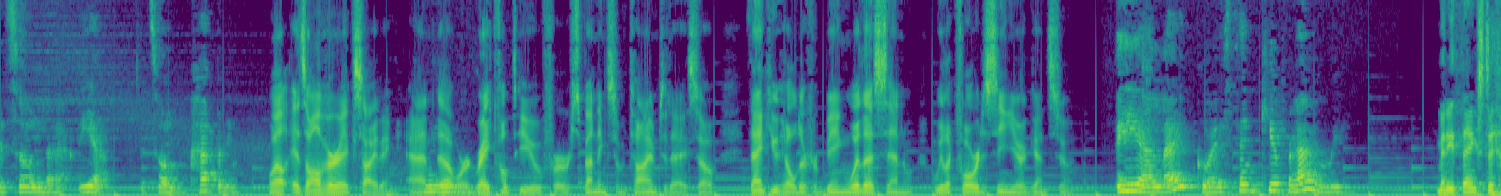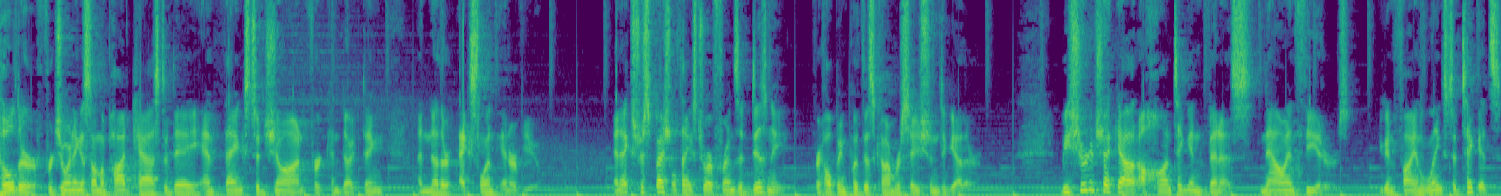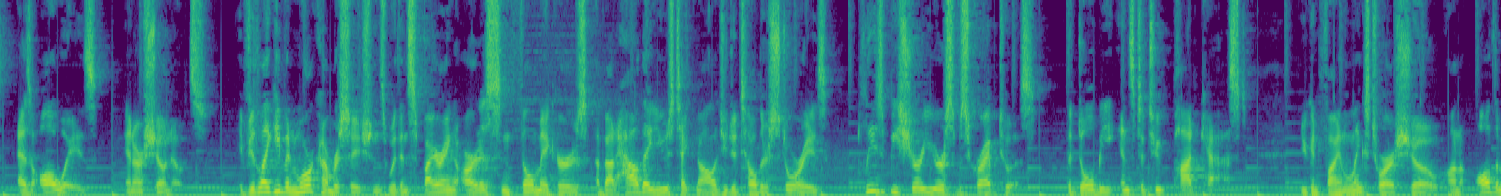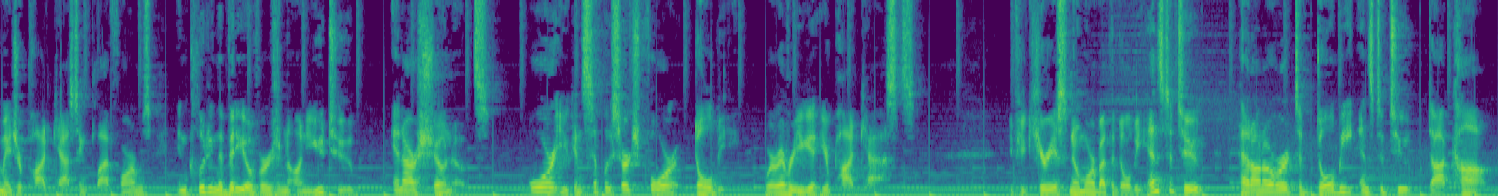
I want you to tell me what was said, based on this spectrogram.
it's all uh, yeah, it's all happening. Well, it's all very exciting, and uh, we're grateful to you for spending some time today. So, thank you, Hildur, for being with us, and we look forward to seeing you again soon. Yeah, likewise. Thank you for having me. Many thanks to Hildur for joining us on the podcast today, and thanks to Jon for conducting another excellent interview. An extra special thanks to our friends at Disney for helping put this conversation together. Be sure to check out A Haunting in Venice, now in theaters. You can find links to tickets, as always, in our show notes. If you'd like even more conversations with inspiring artists and filmmakers about how they use technology to tell their stories, please be sure you are subscribed to us, the Dolby Institute podcast. You can find links to our show on all the major podcasting platforms, including the video version on YouTube, in our show notes. Or you can simply search for Dolby wherever you get your podcasts. If you're curious to know more about the Dolby Institute, head on over to dolbyinstitute.com.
